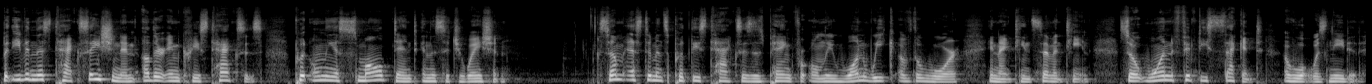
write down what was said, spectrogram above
but even this taxation and other increased taxes put only a small dent in the situation. Some estimates put these taxes as paying for only one week of the war in 1917, so one fifty-second of what was needed.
